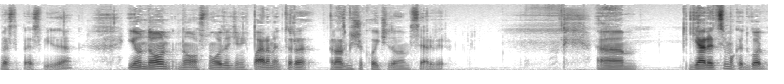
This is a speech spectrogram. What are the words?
250 videa, i onda on na osnovu određenih parametara razmišlja koji će da vam servira. Um, ja recimo kad god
